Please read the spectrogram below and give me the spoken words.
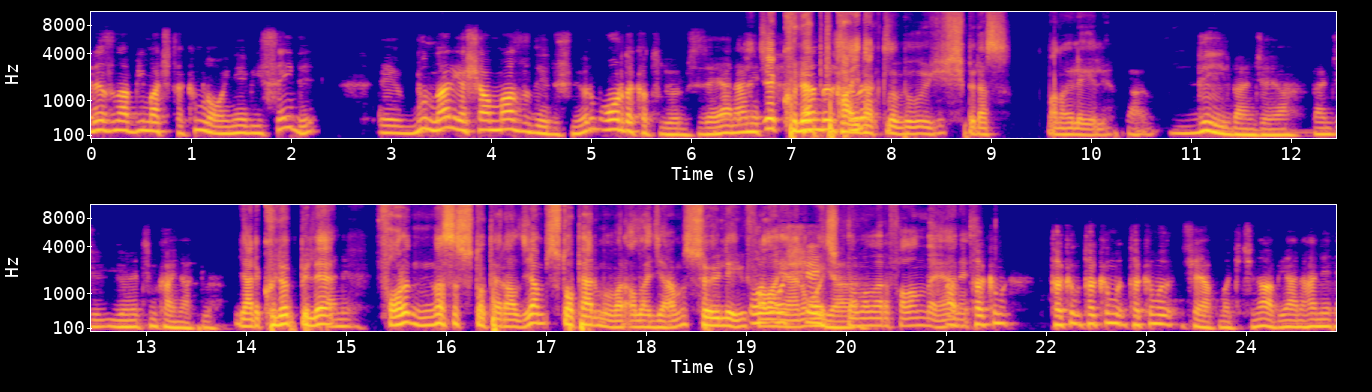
en azından bir maç takımla oynayabilseydi bunlar yaşanmazdı diye düşünüyorum. Orada katılıyorum size. Yani hani Bence kulüp kaynaklı bu iş biraz. Bana öyle geliyor. ya, değil bence ya. Bence yönetim kaynaklı. Yani kulüp bile Yani for, nasıl stoper alacağım? Stoper mi var alacağımı söyleyin O- falan o yani. şey o ya. açıklamaları falan da yani. takım takım takımı takımı şey yapmak için abi. Yani hani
